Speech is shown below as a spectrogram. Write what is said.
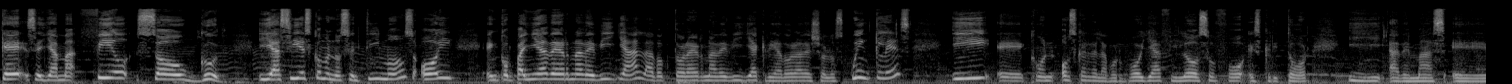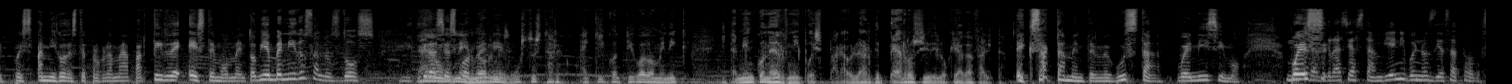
que se llama Feel So Good. Y así es como nos sentimos hoy en compañía de Erna de Villa, la doctora Erna de Villa, criadora de Cholos Quinkles, y eh, con Oscar de la Borbolla, filósofo, escritor y además, eh, pues, amigo de este programa a partir de este momento. Bienvenidos a los dos. Gracias un por enorme venir. gusto estar aquí contigo, Dominique, y también con Ernie, pues, para hablar de perros y de lo que haga falta. Exactamente, me gusta. Buenísimo. Muchas Pues gracias también y buenos días a todos.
